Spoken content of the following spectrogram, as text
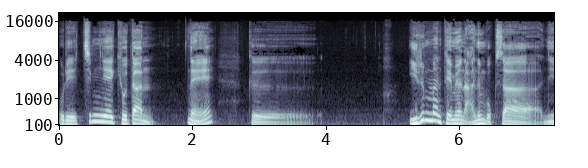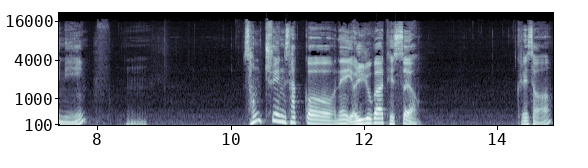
우리 침례 교단의 그 이름만 대면 아는 목사님이 음, 성추행 사건에 연루가 됐어요. 그래서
